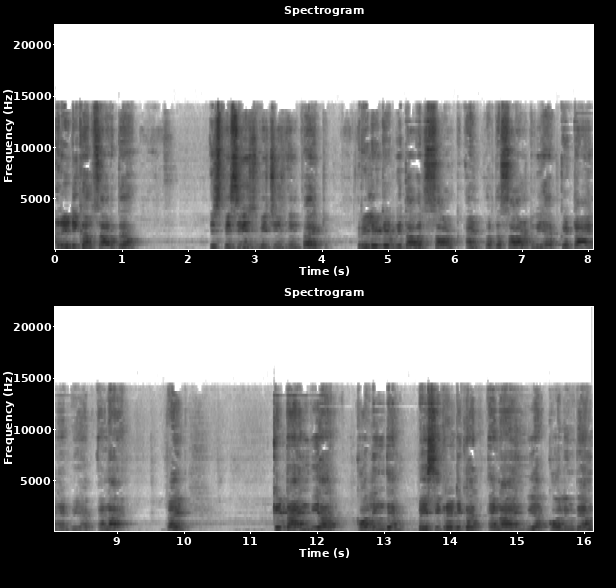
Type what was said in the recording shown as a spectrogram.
radicals are the species which is in fact related with our salt and for the salt we have cation and we have anion right cation we are calling them basic radical anion we are calling them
